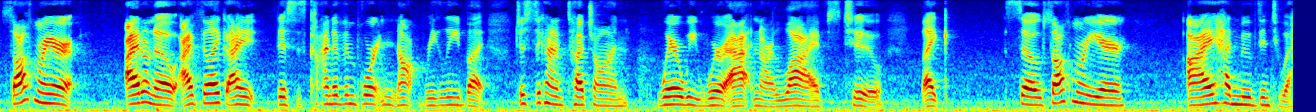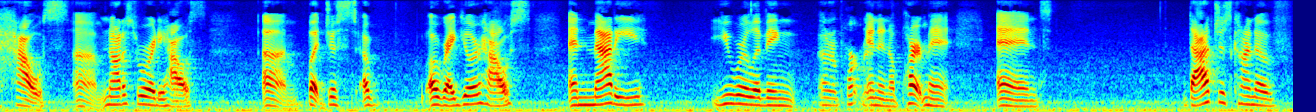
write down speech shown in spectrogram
Sophomore year, I don't know. I feel like I this is kind of important, not really, but just to kind of touch on where we were at in our lives too. Like, so sophomore year, I had moved into a house, um, not a sorority house, um, but just a a regular house. And Maddie, you were living An apartment. in an apartment and that just kind of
